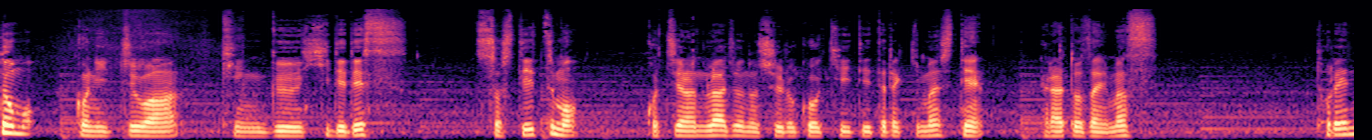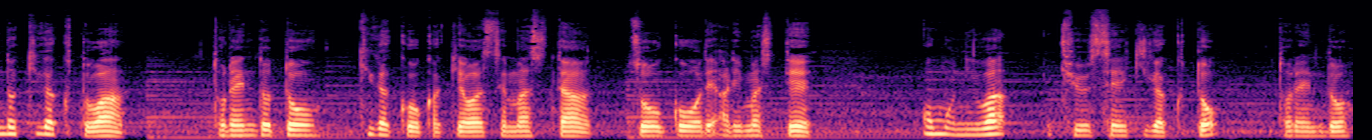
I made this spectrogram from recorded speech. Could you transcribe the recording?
どうもこんにちはキングヒデです。そしていつもこちらのラジオの収録を聞いていただきましてありがとうございます。トレンド企画とはトレンドと企画を掛け合わせました造語でありまして主には旧世企画とトレンド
